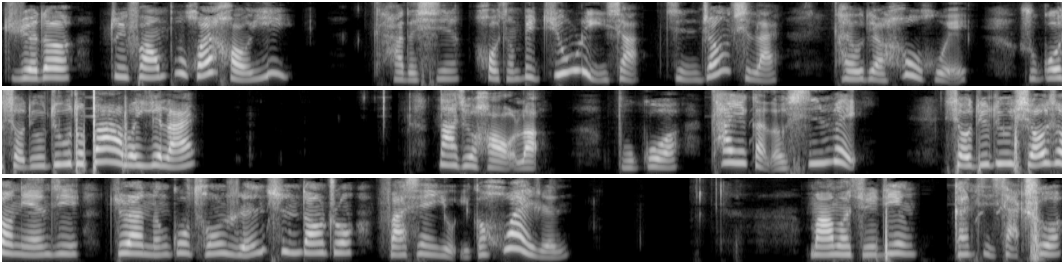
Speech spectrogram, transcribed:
觉得。对方不怀好意，他的心好像被揪了一下，紧张起来。他有点后悔，如果小丢丢的爸爸一来，那就好了。不过他也感到欣慰，小丢丢小小年纪，居然能够从人群当中发现有一个坏人。妈妈决定赶紧下车。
